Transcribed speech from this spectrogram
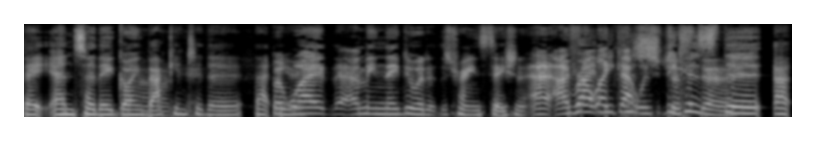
They and so they're going Oh, back okay. into the that. But era. why? I mean, they do it at the train station. I, I felt right, like that was just because a- the uh,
